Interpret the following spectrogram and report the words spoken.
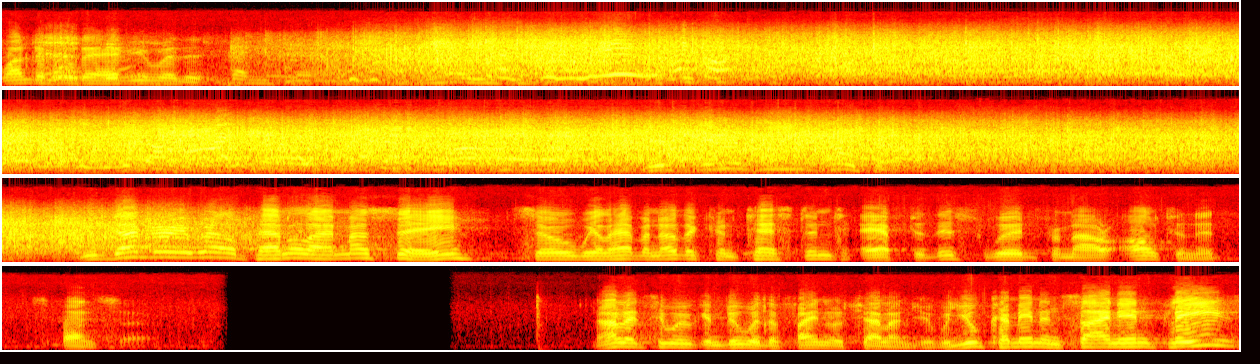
Wonderful to have you with us. Thank you. It's Imogene Coca. You've done very well, panel, I must say. So we'll have another contestant after this word from our alternate sponsor. Now let's see what we can do with the final challenger. Will you come in and sign in, please?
